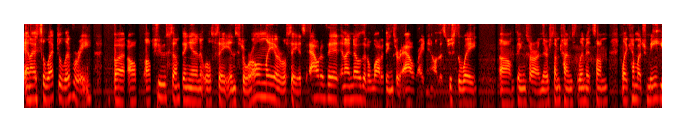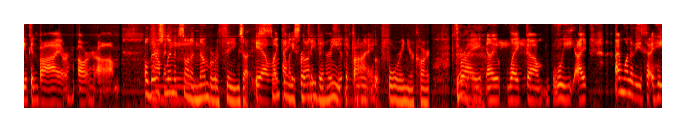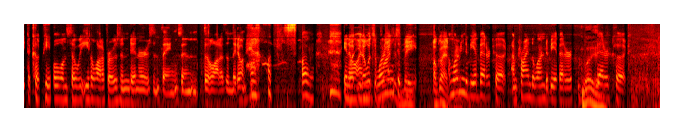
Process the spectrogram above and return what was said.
and I select delivery, but I'll I'll choose something and it will say in store only, or it will say it's out of it, and I know that a lot of things are out right now. That's just the way um, things are, and there's sometimes limits on like how much meat you can buy, or or um, Oh, there's how limits on a number of things. Uh, Yeah, some like how many things not frozen even dinners meat. you can only buy. put four in your cart. right I, like um, we i i'm one of these i hate to cook people and so we eat a lot of frozen dinners and things and a lot of them they don't have so you know but you know I'm what learning surprises to me? be- oh, go ahead. i'm Fran. learning to be a better cook i'm trying to learn to be a better Well, better cook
